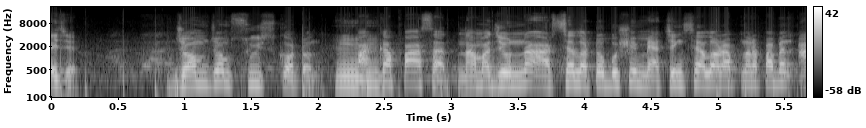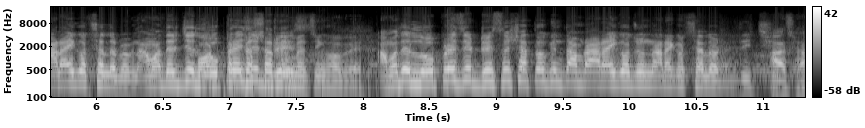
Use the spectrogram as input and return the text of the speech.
এই যে জমজম সুইস কটন। পাক্কা পাঁচ হাত নামাজ ওন্না আর সেলার অবশ্যই ম্যাচিং সেলার আপনারা পাবেন আড়াই গজ সেলার পাবেন। আমাদের যে লো সাথে ড্রেস matching হবে। আমাদের লো প্রাইসের ড্রেসের সাথেও কিন্তু আমরা আড়াই গজ আড়াই গজ সেলার দিচ্ছি। আচ্ছা।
